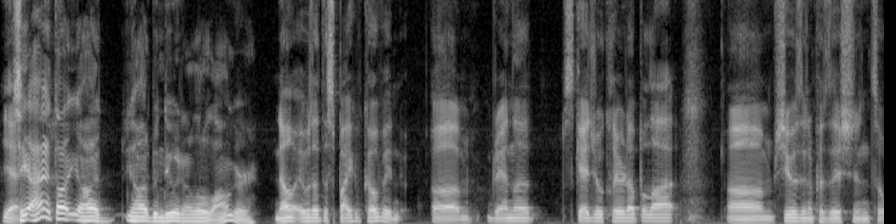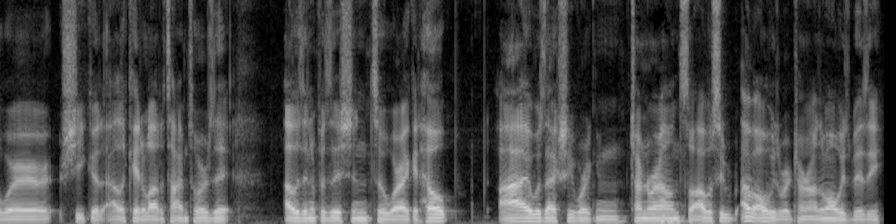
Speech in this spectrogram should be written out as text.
Yeah. See, I thought y'all had y'all had been doing it a little longer. No, it was at the spike of COVID. Um, Brianda schedule cleared up a lot. Um, she was in a position to where she could allocate a lot of time towards it. I was in a position to where I could help. I was actually working turnaround, so I was super, I've always worked turnarounds. I'm always busy,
